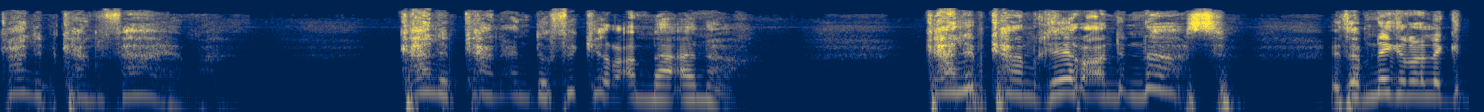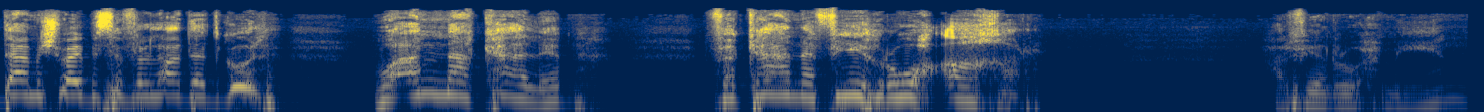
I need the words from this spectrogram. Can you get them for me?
كالب كان فاهم. كالب كان عنده فكر أما أنا. كالب كان غير عن الناس. إذا بنقرأ لقدام شوي بسفر العدد تقول وأما كالب فكان فيه روح آخر. عارفين روح مين؟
